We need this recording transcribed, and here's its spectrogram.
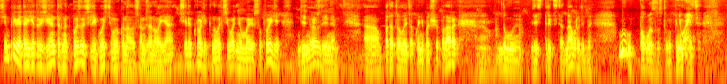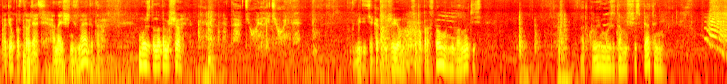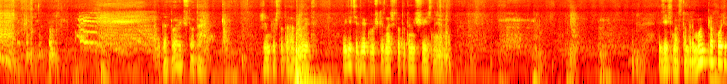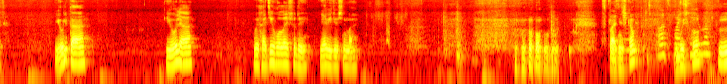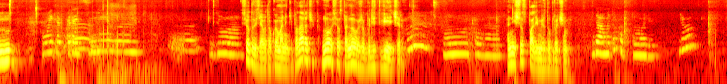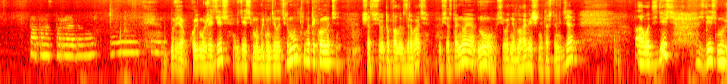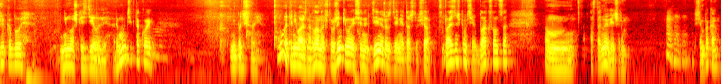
Всем привет, дорогие друзья, интернет-пользователи и гости моего канала. С вами заново я, Серый Кролик. Ну вот сегодня у моей супруги день рождения. А, Подготовила ей такой небольшой подарок. А, Думаю, здесь 31 вроде бы. Ну, по возрасту, вы понимаете. Пойдем поздравлять. Она еще не знает этого. Может, она там еще... Так, тихонько, тихонько. Тут видите, как мы живем. Все по-простому, не волнуйтесь. Откроем, может, там еще спят они. Готовит что-то. Жинка что-то готовит. Видите, две кружки, значит, что-то там еще есть, наверное. Здесь у нас там ремонт проходит. Юлька! Юля! Выходи голая сюда. Я видео снимаю. С праздничком. Вот, спасибо. М. Ой, как красиво. Все, друзья, вот такой маленький подарочек. Ну, а все остальное уже будет вечером. Они еще спали, между прочим. Да, мы только встали. Да. Папа нас порадовал. Друзья, коль мы уже здесь, здесь мы будем делать ремонт в этой комнате. Сейчас все это полы взрывать и все остальное. Ну, сегодня Благовещение, так что нельзя. А вот здесь, здесь мы уже как бы немножко сделали ремонтик такой небольшой. Ну, это не важно. Главное, что у Жинки моей сегодня день рождения. Так что все, с праздничком, всех благ солнца. Остальное вечером. Всем пока.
